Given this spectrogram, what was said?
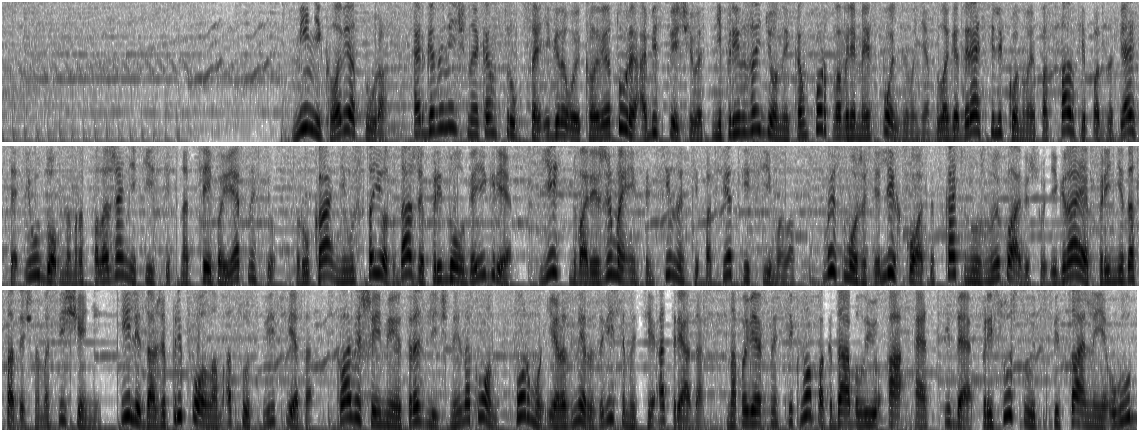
Мини-клавиатура. Эргономичная конструкция игровой клавиатуры обеспечивает непревзойденный комфорт во время использования благодаря силиконовой подставке под запястье и удобном расположении кисти над всей поверхностью. Рука не устает даже при долгой игре. Есть два режима интенсивности подсветки символов. Вы сможете легко отыскать нужную клавишу, играя при недостаточном освещении или даже при полном отсутствии света. Клавиши имеют различный наклон, форму и размер в зависимости от ряда. На поверхности кнопок W, A, S и D присутствуют специальные углубления,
